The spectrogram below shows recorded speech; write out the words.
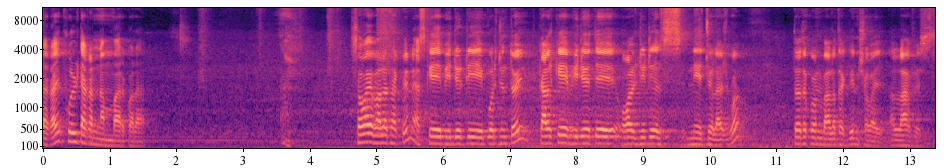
টাকায় ফুল টাকার নাম্বার করা। সবাই ভালো থাকবেন, আজকে ভিডিওটি এই পর্যন্তই। কালকে ভিডিওতে অল ডিটেলস নিয়ে চলে আসব। ততক্ষণ ভালো থাকবেন সবাই, আল্লাহ হাফেজ।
